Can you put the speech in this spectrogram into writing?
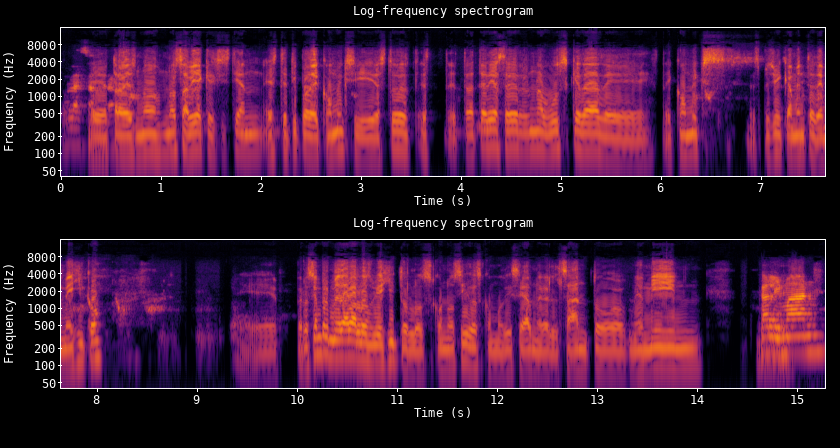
Hola, eh, otra vez no, no sabía que existían este tipo de cómics y estuve, traté de hacer una búsqueda de, cómics específicamente de México. Eh, pero siempre me daba los viejitos, los conocidos, como dice Abner el Santo, Memín, Calimán.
